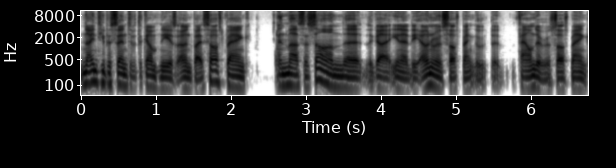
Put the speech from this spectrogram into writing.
90% of the company is owned by SoftBank. And Masa Son, the, the guy, you know, the owner of SoftBank, the, the founder of SoftBank,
